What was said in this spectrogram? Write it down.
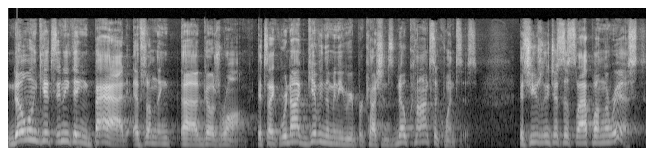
No one gets anything bad if something uh, goes wrong. It's like we're not giving them any repercussions, no consequences. It's usually just a slap on the wrist.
